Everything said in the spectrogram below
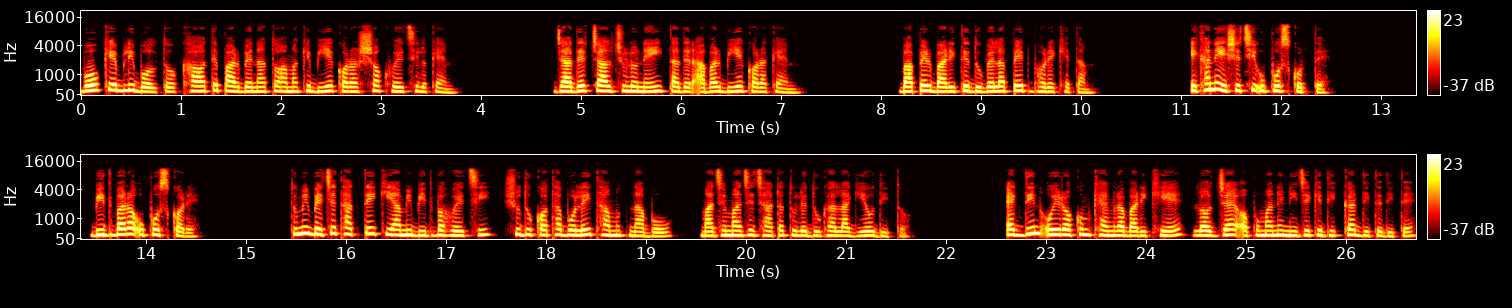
বউ কেবলি বলত, খাওয়াতে পারবে না তো আমাকে বিয়ে করার শখ হয়েছিল কেন? যাদের চালচুলো নেই, তাদের আবার বিয়ে করা কেন? বাপের বাড়িতে দুবেলা পেট ভরে খেতাম। এখানে এসেছি উপোস করতে। বিধবারা উপোস করে। তুমি বেঁচে থাকতেই কি আমি বিধবা হয়েছি? শুধু কথা বলেই থামুত না বউ, মাঝে মাঝে ঝাঁটা তুলে দুঘা লাগিয়েও দিত। একদিন ওই রকম খ্যাংরা বাড়ি খেয়ে লজ্জায় অপমানে নিজেকে ধিক্কার দিতে দিতে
